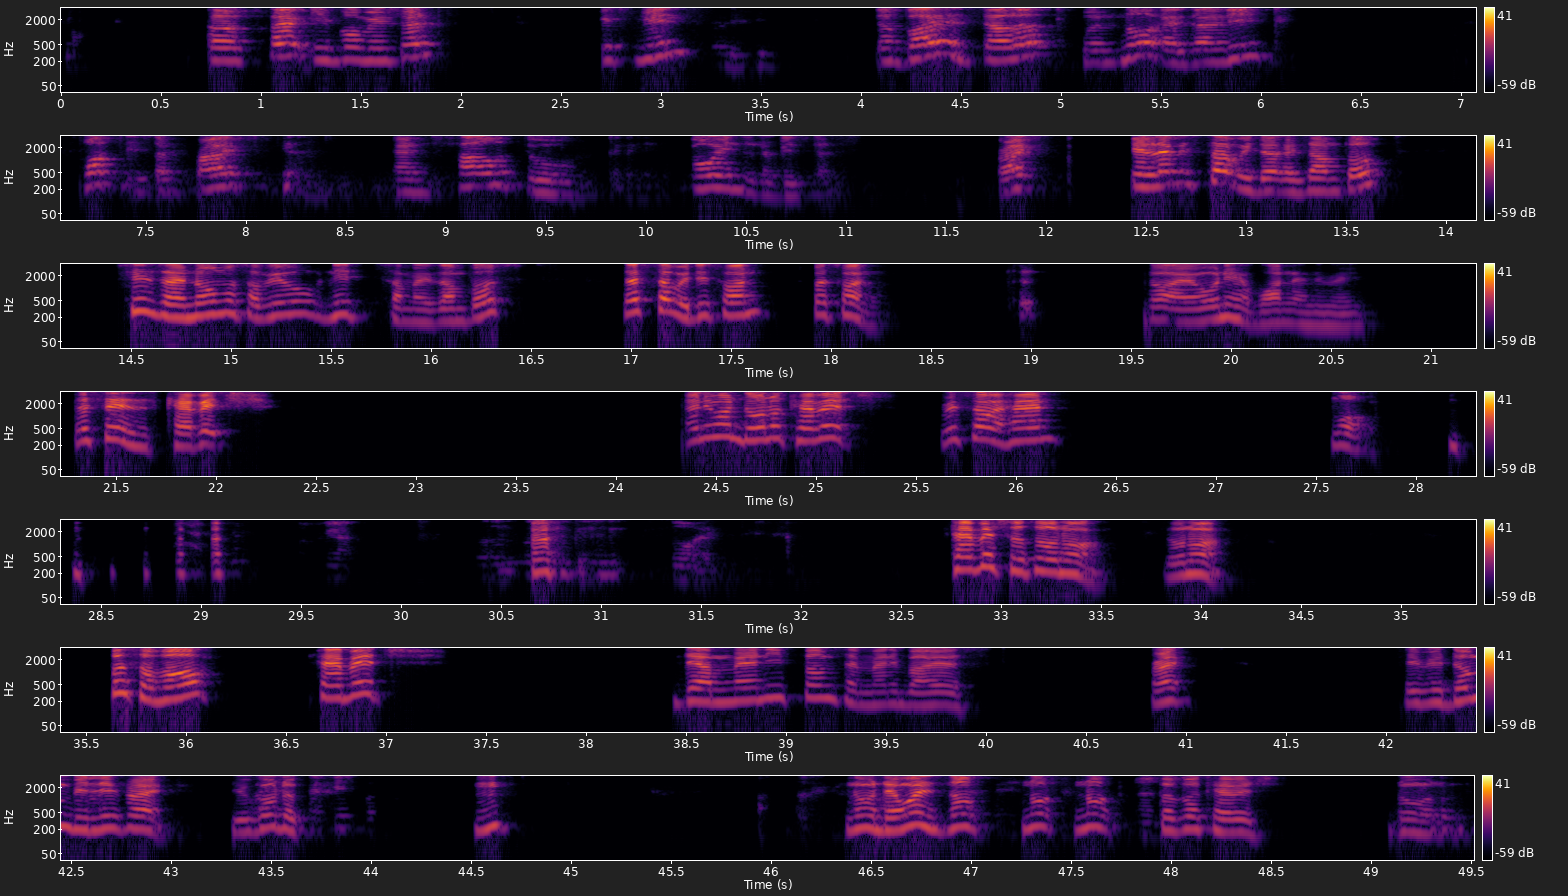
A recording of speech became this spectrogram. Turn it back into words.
perfect information, which means the buyer and seller will know exactly what is the price and how to go into the business, right? Okay, let me start with the example. Since I know most of you need some examples, let's start with this one. First one. No, I only have one anyway. Let's say it's cabbage. Anyone don't know cabbage? Raise a hand. Whoa. Cabbage also no, don't know. First of all, cabbage, there are many firms and many buyers, right? If you don't believe, right, you go to Hmm? no, that one is not not not purple cabbage. No, no.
